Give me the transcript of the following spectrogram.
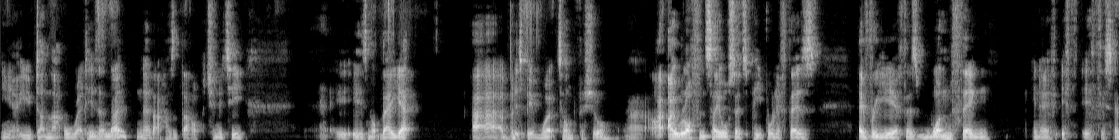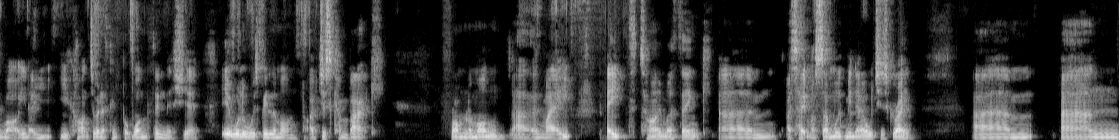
you know, you've done that already." And no, no, that has that opportunity is not there yet, uh, but it's being worked on for sure. Uh, I, I, will often say also to people if there's every year if there's one thing, you know, if if, if they say, "Mark, you know, you, you can't do anything but one thing this year," it will always be Le Mans. I've just come back from Le Mans uh, in my eighth eighth time, I think. Um, I take my son with me now, which is great. Um, and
